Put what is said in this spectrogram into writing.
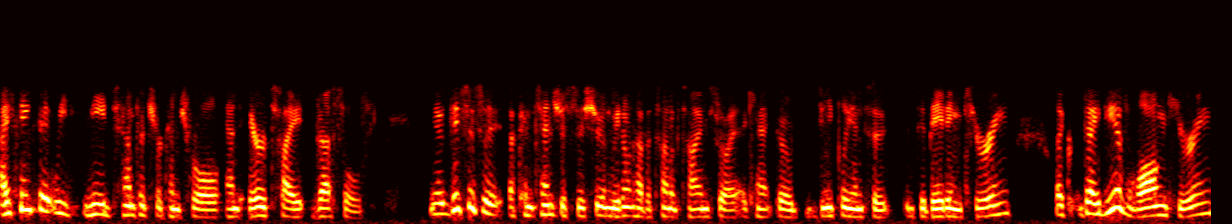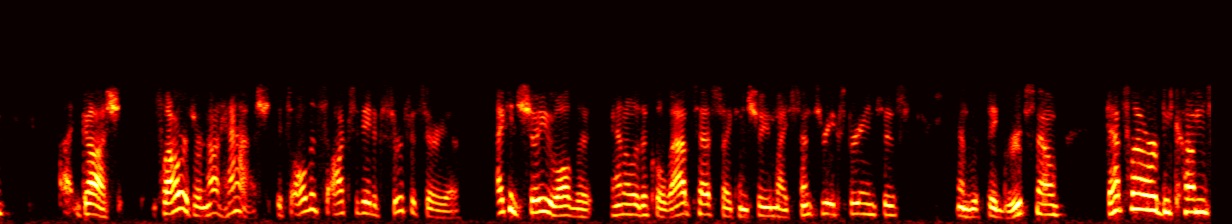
I think that we need temperature control and airtight vessels. You know, this is a, a contentious issue, and we don't have a ton of time, so I, I can't go deeply into debating curing. Like the idea of long curing, uh, gosh, flowers are not hash. It's all this oxidative surface area. I can show you all the analytical lab tests. I can show you my sensory experiences, and with big groups now, that flower becomes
